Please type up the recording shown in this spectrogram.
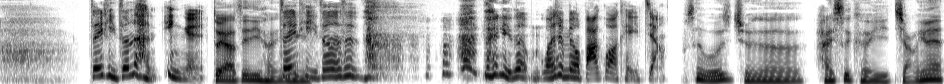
这一题真的很硬哎。对啊，这一题很，这一题真的是，这一题真的完全没有八卦可以讲。不是，我是觉得还是可以讲，因为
